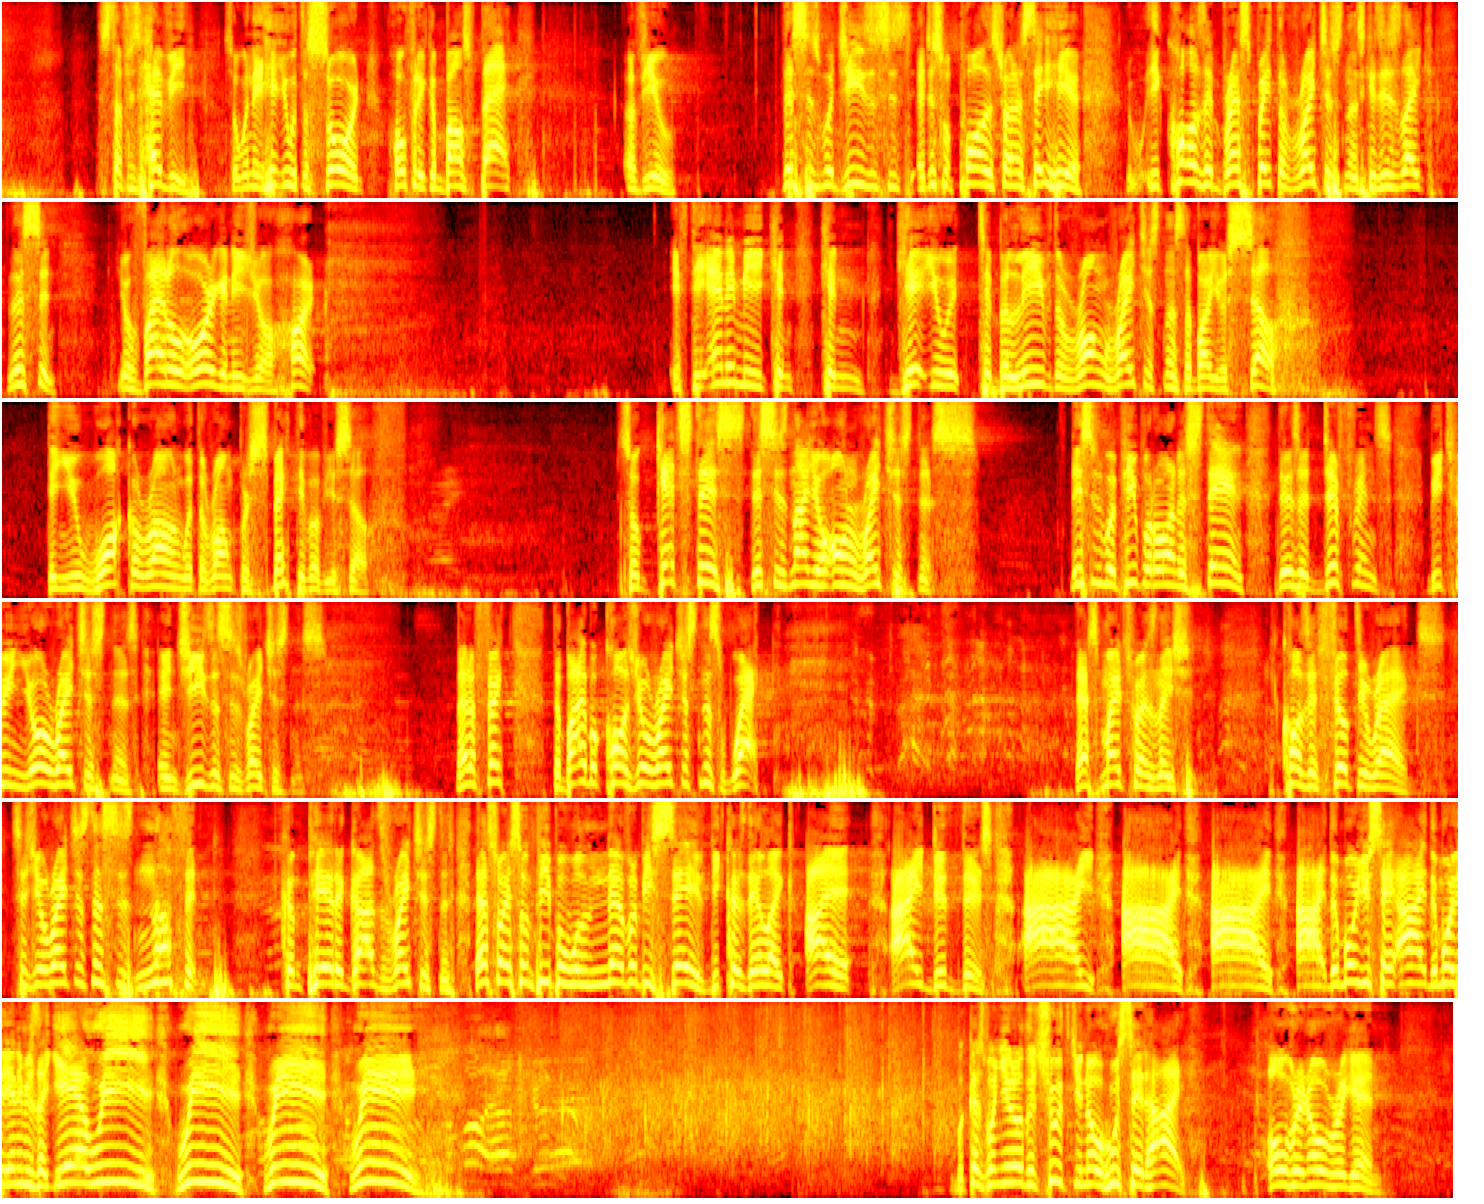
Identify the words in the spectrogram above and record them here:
Stuff is heavy. So when they hit you with the sword, hopefully it can bounce back of you. This is what Jesus is, this is what Paul is trying to say here. He calls it breastplate of righteousness because he's like, listen, your vital organ is your heart. If the enemy can, can get you to believe the wrong righteousness about yourself, then you walk around with the wrong perspective of yourself. So, catch this this is not your own righteousness. This is what people don't understand. There's a difference between your righteousness and Jesus' righteousness. Matter of fact, the Bible calls your righteousness whack. That's my translation. It calls it filthy rags. It says your righteousness is nothing compared to God's righteousness. That's why some people will never be saved because they're like, I, I did this. I, I, I, I. The more you say I, the more the enemy's like, yeah, we, we, we, we. Because when you know the truth, you know who said I over and over again.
